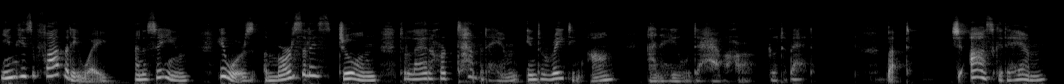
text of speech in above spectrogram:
in his fatherly way and saying he was a merciless June to let her tempt him into reading on, and he would have her go to bed. But she asked him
